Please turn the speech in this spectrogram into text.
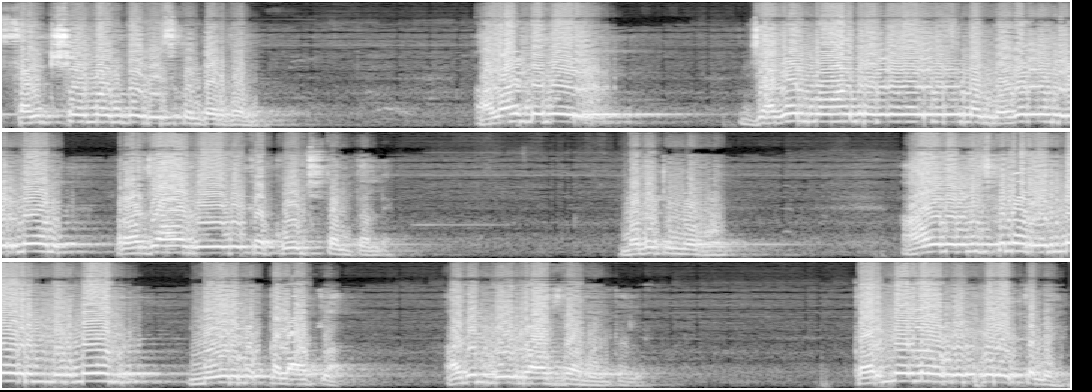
సంక్షేమంతో తీసుకుంటారు తను అలాంటిది జగన్మోహన్ రెడ్డి గారు తీసుకున్న మొదటి నిర్ణయం ప్రజావేదిక కూల్చడం తల్లి. మొదటి నిర్ణయం. ఆయన తీసుకున్న రెండో నిర్ణయం మూడు ముక్కల ఆట్ల అది మూడు రాజధానులు తల్లి. కర్నూలులో ఒక ఇటుకలు తల్లి.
